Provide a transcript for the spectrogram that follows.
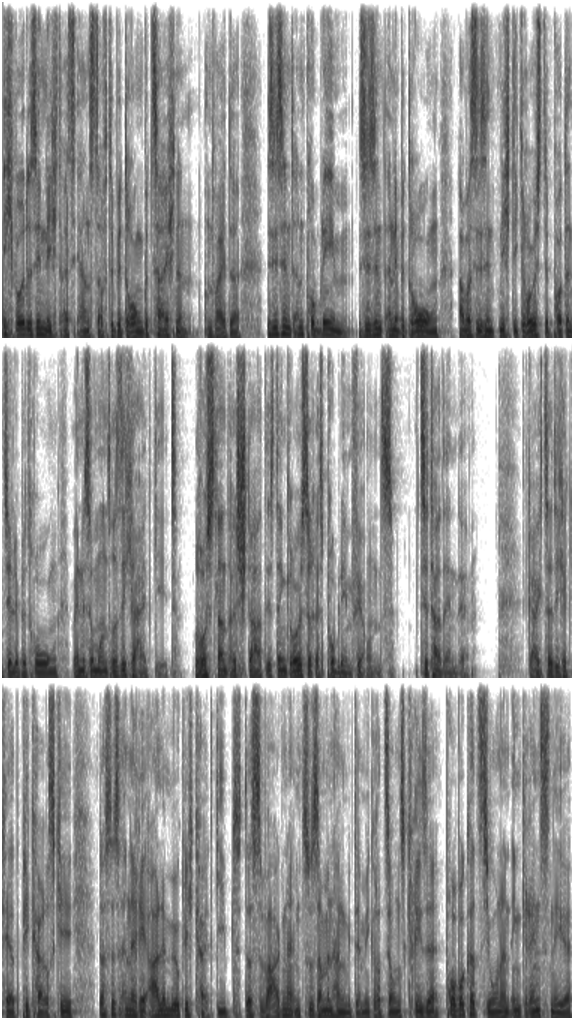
ich würde sie nicht als ernsthafte Bedrohung bezeichnen. Und weiter, sie sind ein Problem, sie sind eine Bedrohung, aber sie sind nicht die größte potenzielle Bedrohung, wenn es um unsere Sicherheit geht. Russland als Staat ist ein größeres Problem für uns. Zitat Ende. Gleichzeitig erklärt Pikarski, dass es eine reale Möglichkeit gibt, dass Wagner im Zusammenhang mit der Migrationskrise Provokationen in Grenznähe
